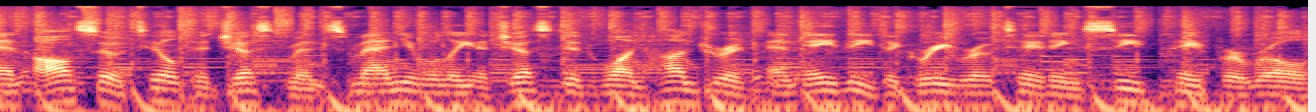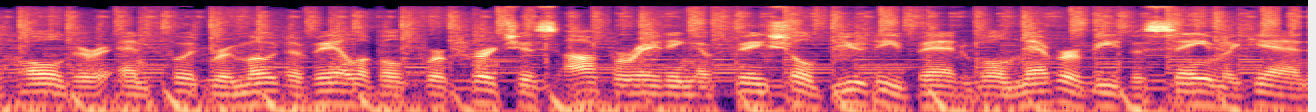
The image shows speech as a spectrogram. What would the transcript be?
and also tilt adjustments manually adjusted 180 degree rotating seat paper roll holder and foot remote available for purchase operating a facial beauty bed will never be the same again.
